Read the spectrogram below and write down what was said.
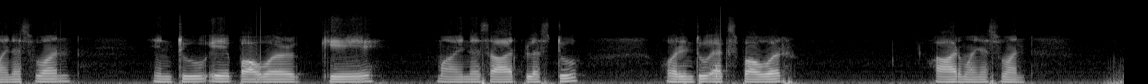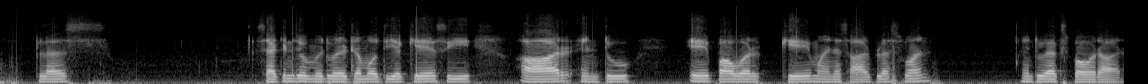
minus one into a power k minus r plus two और into x power r minus one plus second जो मिड वाली टर्म होती है k C r into a power k minus r plus one into x power r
